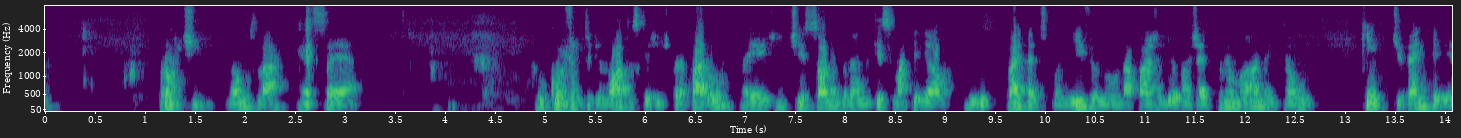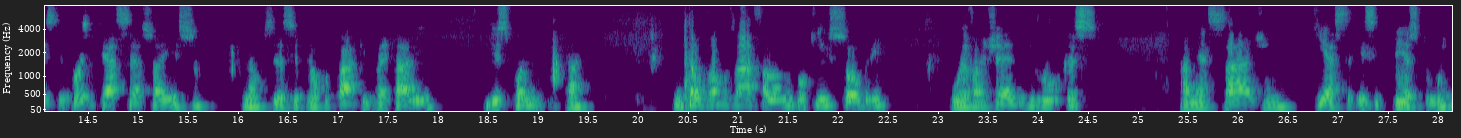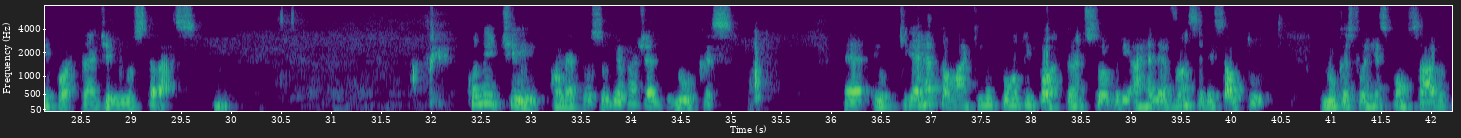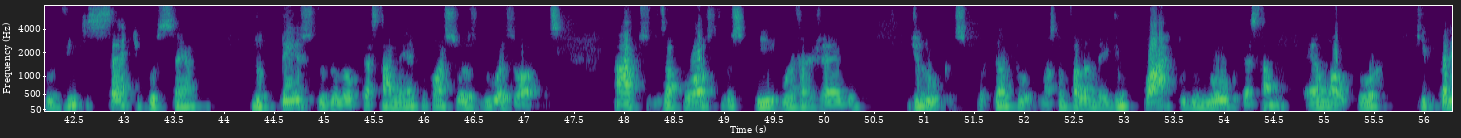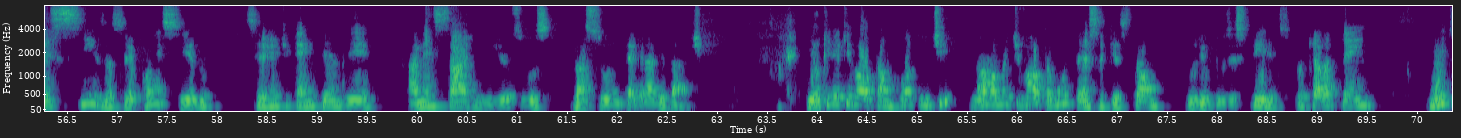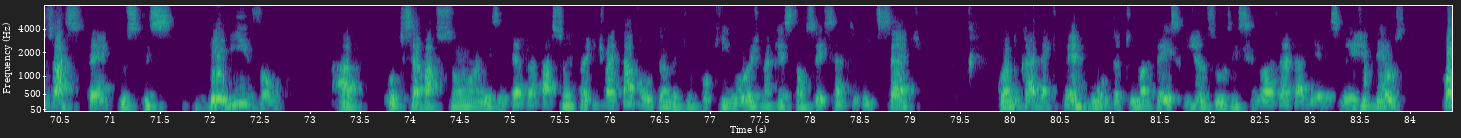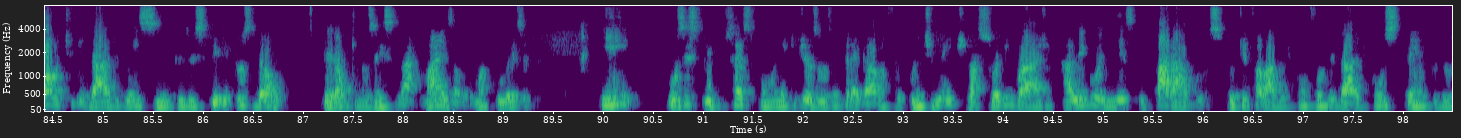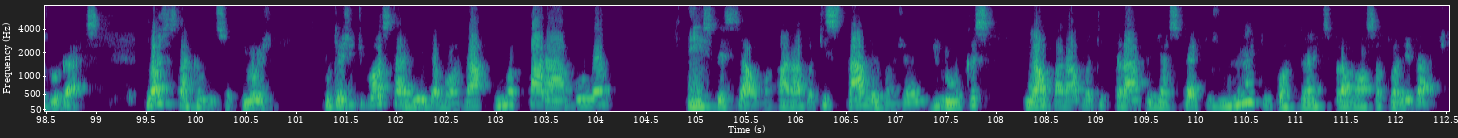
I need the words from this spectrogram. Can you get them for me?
Prontinho, vamos lá. Essa é o conjunto de notas que a gente preparou. Aí a gente, só lembrando que esse material vai estar disponível no, na página do Evangelho por Emmanuel, então quem tiver interesse depois em ter acesso a isso, não precisa se preocupar que ele vai estar ali disponível, tá? Então vamos lá falando um pouquinho sobre o Evangelho de Lucas, a mensagem que essa, esse texto muito importante nos traz. Quando a gente comentou sobre o Evangelho de Lucas, é, eu queria retomar aqui um ponto importante sobre a relevância desse autor. Lucas foi responsável por 27% do texto do Novo Testamento com as suas duas obras, Atos dos Apóstolos e o Evangelho de Lucas. Portanto, nós estamos falando aí de um quarto do Novo Testamento. É um autor que precisa ser conhecido se a gente quer entender a mensagem de Jesus na sua integralidade. E eu queria aqui voltar um ponto, a gente normalmente volta muito a essa questão do livro dos Espíritos, porque ela tem muitos aspectos que derivam a observações, interpretações, então a gente vai estar voltando aqui um pouquinho hoje na questão 627, quando Kardec pergunta que uma vez que Jesus ensinou as verdadeiras leis de Deus, qual a utilidade do ensino que os Espíritos dão? Terão que nos ensinar mais alguma coisa? E os Espíritos respondem que Jesus empregava frequentemente na sua linguagem alegorias e parábolas, porque falava de conformidade com os tempos e os lugares. Nós destacamos isso aqui hoje porque a gente gostaria de abordar uma parábola em especial, uma parábola que está no Evangelho de Lucas e é uma parábola que trata de aspectos muito importantes para a nossa atualidade.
